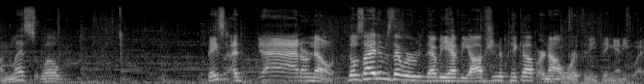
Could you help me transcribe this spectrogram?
Unless, well, basically, I, I don't know. Those items that were that we have the option to pick up are not worth anything anyway.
